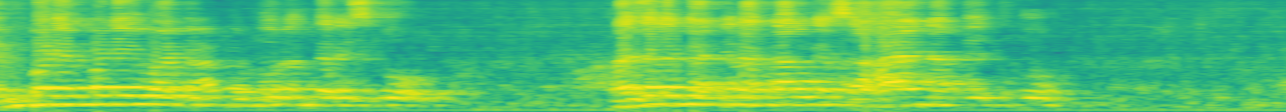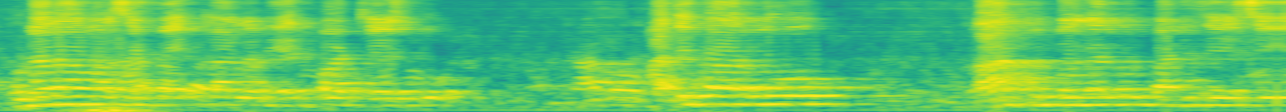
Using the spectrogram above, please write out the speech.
ఎంబడెంబడే వాటిని పునరుద్ధరిస్తూ ప్రజలకు అన్ని రకాలుగా సహాయాన్ని అందిస్తూ పునరావాస కేంద్రాలను ఏర్పాటు చేస్తూ అధికారులు రాత్రి పగలు పనిచేసి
